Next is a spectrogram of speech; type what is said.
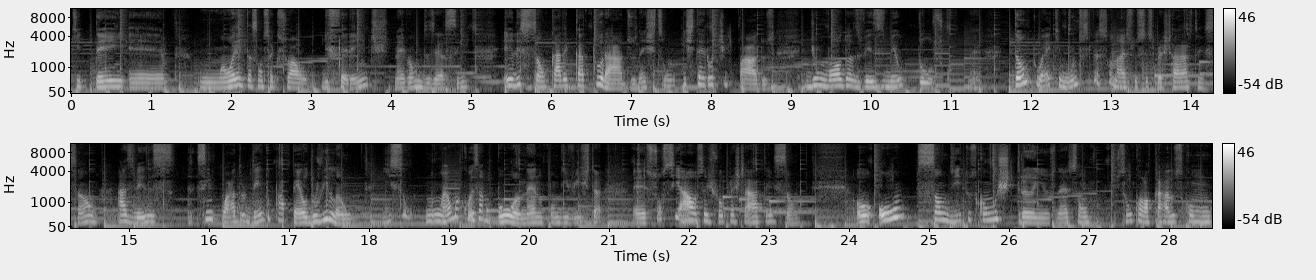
que têm é, uma orientação sexual diferente, né, vamos dizer assim, eles são caricaturados, né, são estereotipados de um modo às vezes meio tosco, né? Tanto é que muitos personagens, se vocês prestarem atenção, às vezes se enquadram dentro do papel do vilão. Isso não é uma coisa boa, né, no ponto de vista é, social, se a gente for prestar atenção ou, ou são ditos como estranhos, né? São, são colocados como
